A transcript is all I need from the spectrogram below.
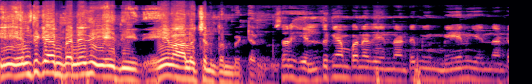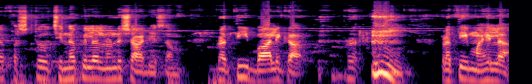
ఈ హెల్త్ క్యాంప్ అనేది ఏది ఏం ఆలోచనతో పెట్టారు? సార్ హెల్త్ క్యాంప్ అనేది ఏంటంటే మేము మెయిన్గా ఏంటంటే ఫస్ట్ చిన్నపిల్లల నుండి స్టార్ట్ చేస్తాం. ప్రతి బాలిక ప్ర- ప్రతి మహిళ.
